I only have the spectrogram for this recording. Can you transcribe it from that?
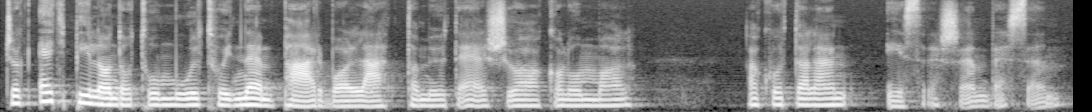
csak egy pillanatom múlt, hogy nem párban láttam őt első alkalommal, akkor talán észre sem veszem.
